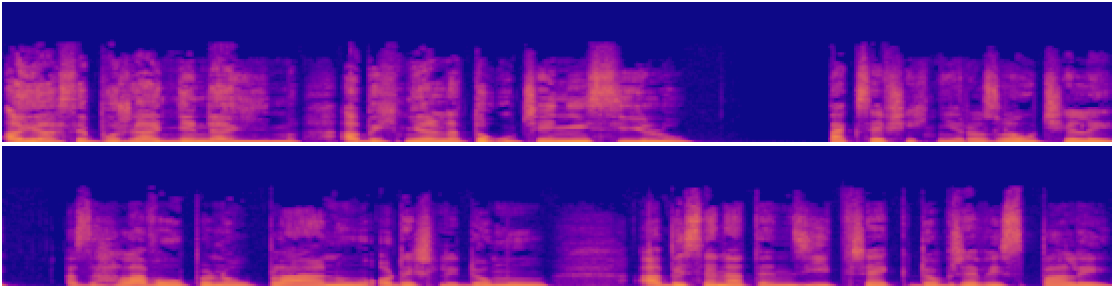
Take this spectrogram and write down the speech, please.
A já se pořádně najím, abych měl na to učení sílu. Pak se všichni rozloučili a s hlavou plnou plánů odešli domů, aby se na ten zítřek dobře vyspali.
